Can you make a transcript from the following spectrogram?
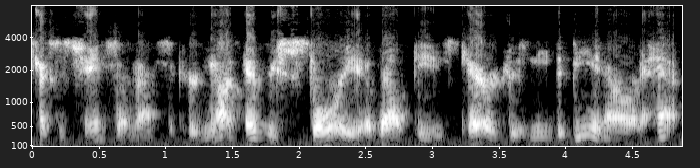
Texas Chainsaw Massacre, not every story about these characters need to be an hour and a half.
